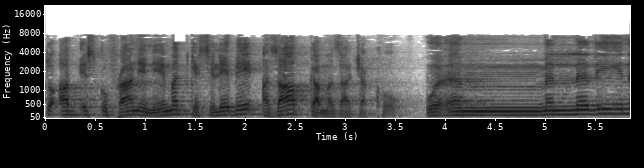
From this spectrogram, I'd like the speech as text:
تو اب اس کفران نعمت کے سلے میں عذاب کا مزہ چکھو۔ وَأَمَّا الَّذِينَ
